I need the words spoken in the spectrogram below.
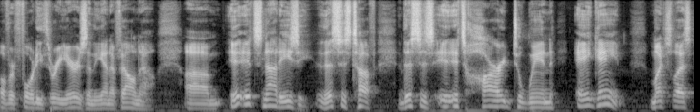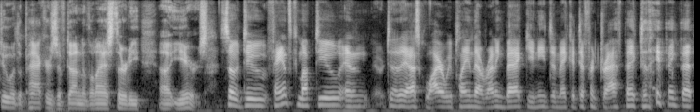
over 43 years in the NFL now. Um, it- it's not easy. This is tough. This is, it- it's hard to win a game. Much less do what the Packers have done in the last 30 uh, years. So, do fans come up to you and do they ask, why are we playing that running back? You need to make a different draft pick? Do they think that,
